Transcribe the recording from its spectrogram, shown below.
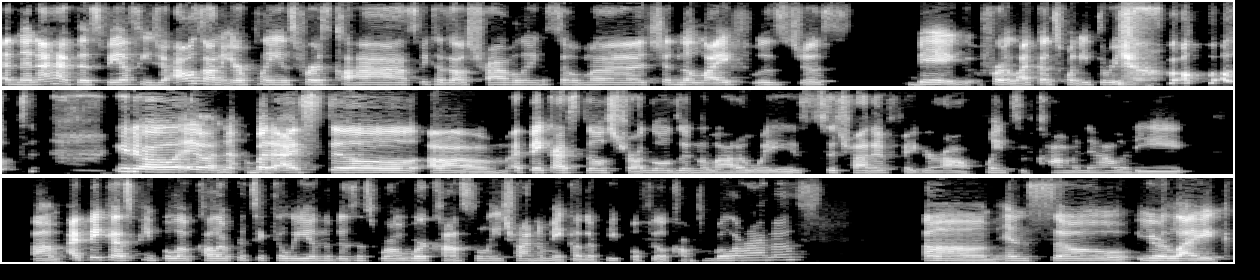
and then I had this fancy job. I was on airplanes first class because I was traveling so much, and the life was just big for like a 23 year old you know and, but i still um i think i still struggled in a lot of ways to try to figure out points of commonality. Um, i think as people of color particularly in the business world we're constantly trying to make other people feel comfortable around us. Um and so you're like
